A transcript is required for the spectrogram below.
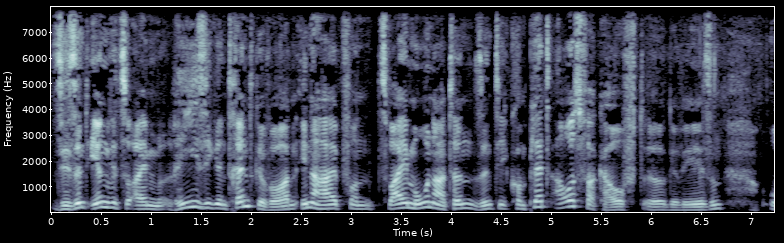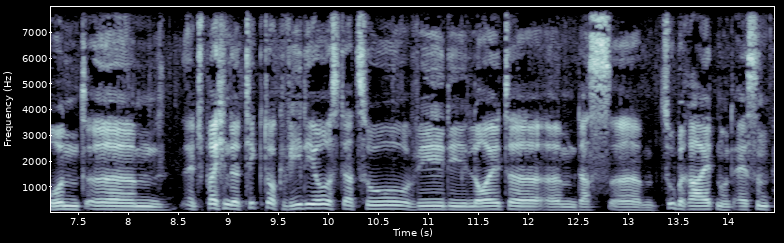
sie sind irgendwie zu einem riesigen Trend geworden. Innerhalb von zwei Monaten sind die komplett ausverkauft äh, gewesen. Und ähm, entsprechende TikTok-Videos dazu, wie die Leute ähm, das ähm, zubereiten und essen,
